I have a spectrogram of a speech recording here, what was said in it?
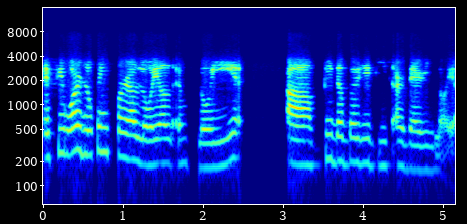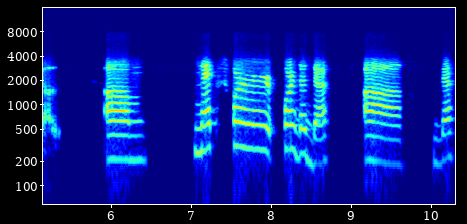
if you are looking for a loyal employee, uh, PWDs are very loyal. Um, next for for the deaf uh deaf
